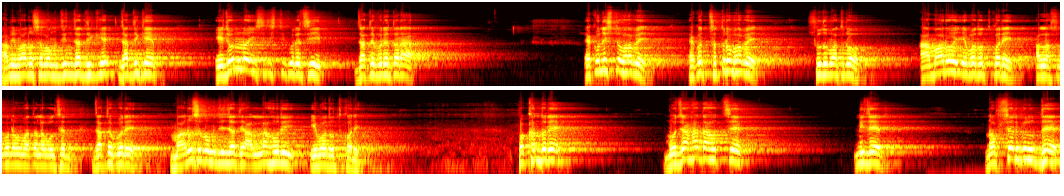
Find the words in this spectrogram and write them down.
আমি মানুষ এবং জিন জাতিকে জাতিকে এজন্যই সৃষ্টি করেছি যাতে করে তারা একনিষ্ঠভাবে, একচ্ছত্রভাবে শুধুমাত্র আমারও ইবাদত করে, আল্লাহ সুবাহতাল্লাহ বলছেন, যাতে করে মানুষ এবং জিন জাতি আল্লাহরই ইবাদত করে। পক্ষান্তরে মোজাহাদা হচ্ছে নিজের নফসের বিরুদ্ধে,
